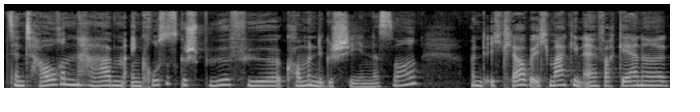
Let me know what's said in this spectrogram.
Zentauren haben ein großes Gespür für kommende Geschehnisse. Und ich glaube, ich mag ihn einfach gerne,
